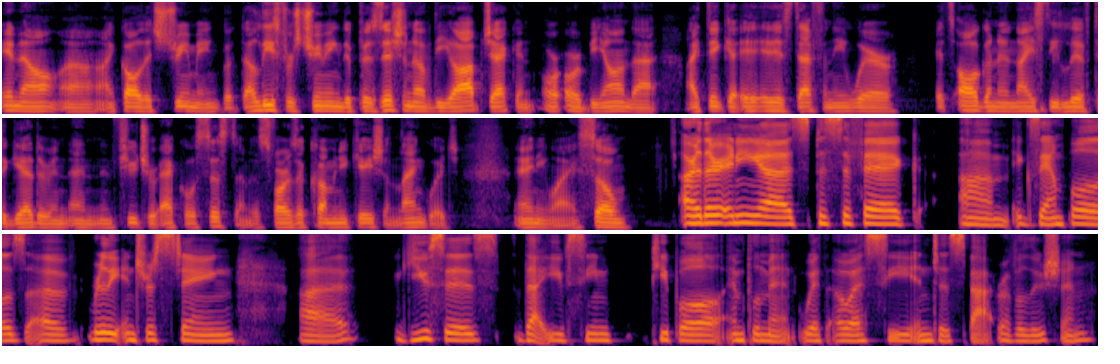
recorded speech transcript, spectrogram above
You know, uh, I call it streaming, but at least for streaming the position of the object and or, or beyond that, I think it is definitely where it's all going to nicely live together in, in future ecosystems as far as a communication language. Anyway, so are there any uh, specific um, examples of really interesting uh, uses that you've seen people implement with OSC into SPAT Revolution?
